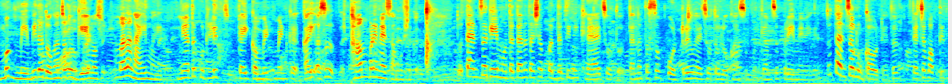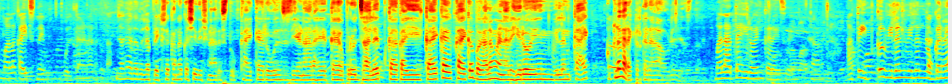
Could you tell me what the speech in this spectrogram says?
मग मे बी त्या दोघांचा तो गेम असू मला नाही माहीत. मी आता कुठलीच काही कमिटमेंट काही असं ठामपणे नाही सांगू शकत. तो त्यांचा गेम होता त्यांना तशा पद्धतीने खेळायचं होतं. त्यांना तसं पोर्ट्रे व्हायचं होतं लोकांसमोर की आमचं प्रेम आहे वगैरे. तो त्यांचा लुकआउट आहे. तर त्याच्या बाबतीत मला काहीच नाही बोलता येणार आता. ज्याने आता तुझ्या प्रेक्षकांना कशी दिसणार आहेस तू? काय काय रोल्स येणार आहेत? काय अप्रोच झालेत का? काही काय काय काय काय बघायला मिळणार? हिरोईन विलन काय कुठलं कॅरेक्टर करायला आवडेल जास्त? मला आता हिरोईन करायचं आहे आता इतकं विलन विलन लोकांनी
